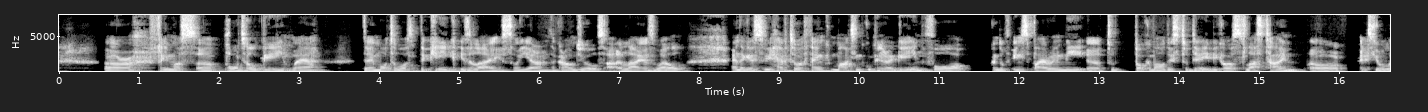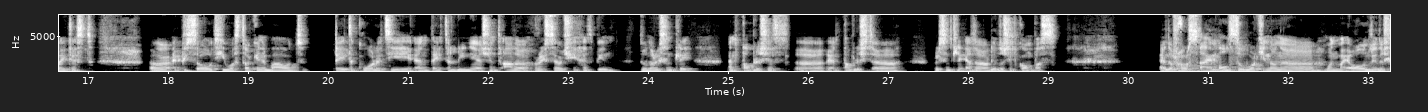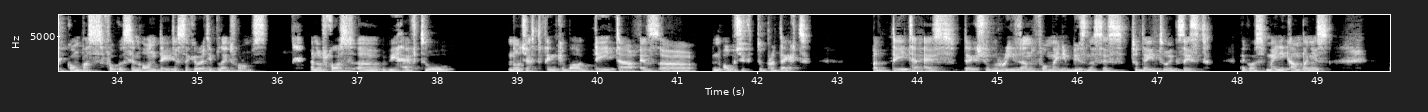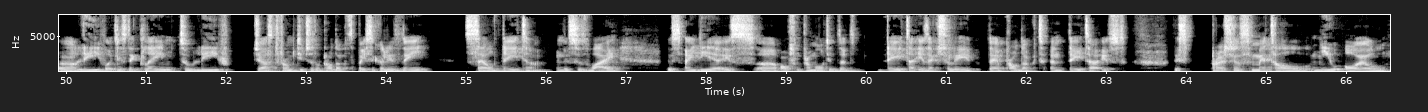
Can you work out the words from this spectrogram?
uh, famous uh, Portal game where the motto was the cake is a lie. So yeah, the crown jewels are a lie as well. And I guess we have to thank Martin Kuppinger again for kind of inspiring me uh, to talk about this today because last time uh, at your latest uh, episode, he was talking about data quality and data lineage and other research he has been doing recently and publishes uh, and published uh, recently as a leadership compass. And of course, I'm also working on, a, on my own leadership compass, focusing on data security platforms. And of course, uh, we have to not just think about data as uh, an object to protect, but data as the actual reason for many businesses today to exist. Because many companies uh, or at least they claim to live just from digital products. Basically, they sell data. And this is why this idea is uh, often promoted that data is actually their product and data is this precious metal, new oil,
